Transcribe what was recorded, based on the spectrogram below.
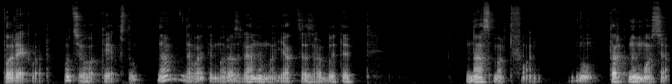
переклад оцього тексту. Да? Давайте ми розглянемо, як це зробити на смартфоні. Ну, торкнемося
